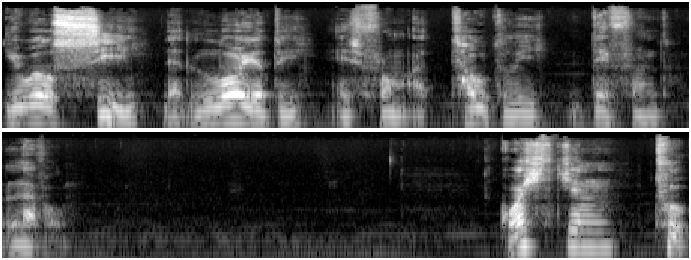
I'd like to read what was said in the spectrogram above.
You will see that loyalty is from a totally different level. Question 2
